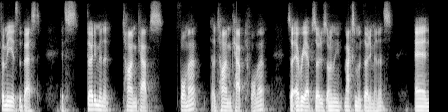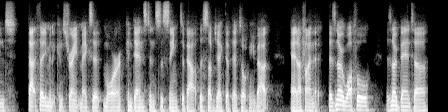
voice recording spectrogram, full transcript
for me, it's the best. It's 30 minute time caps format, a time capped format. So every episode is only maximum 30 minutes, and that 30 minute constraint makes it more condensed and succinct about the subject that they're talking about. And I find that there's no waffle, there's no banter.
